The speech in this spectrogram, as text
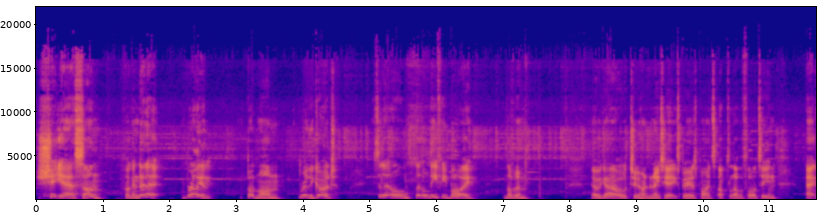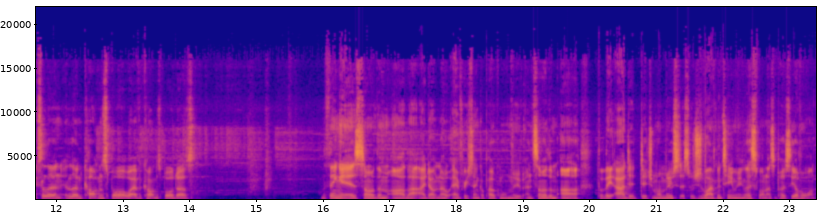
Shit, yeah, son. Fucking did it. Brilliant. Budmon, really good. He's a little little leafy boy. Love him. There we go. 288 experience points up to level 14. Excellent. It learned Cotton Spore, whatever Cotton Spore does. The thing is, some of them are that I don't know every single Pokemon move, and some of them are that they added Digimon moves which is why I'm continuing this one as opposed to the other one.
